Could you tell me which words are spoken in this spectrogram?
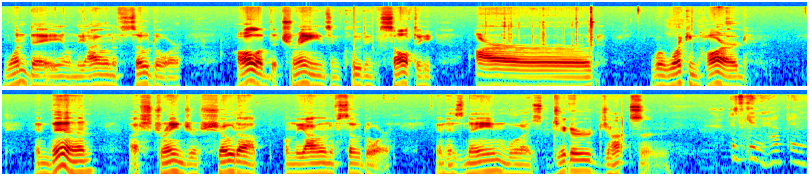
One day on the island of Sodor, all of the trains, including Salty, arg, were working hard. And then a stranger showed up on the island of Sodor, and his name was Jigger Johnson. What's gonna happen?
